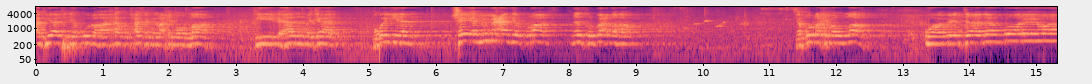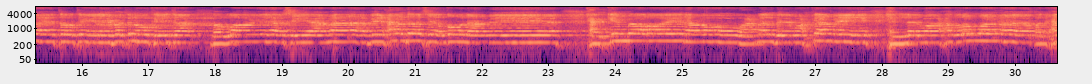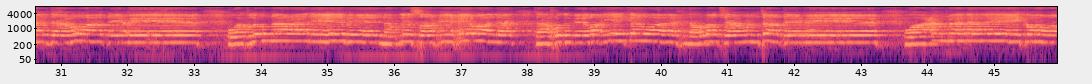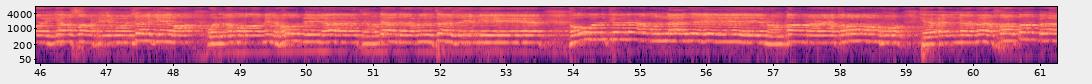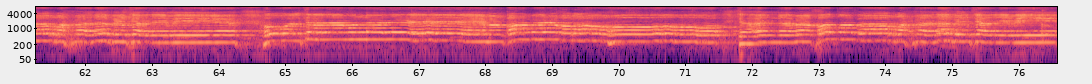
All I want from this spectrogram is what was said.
أبيات يقولها حافظ حكم رحمه الله في هذا المجال مبينا شيئا من معاني القرآن نذكر بعضها. يقول رحمه الله وبالتدبر والترتيل فتلو كتاب الله لا سيما حلا وحضرا وما قد حده واقم وأطلب معانيه بالنقل الصحيح ولا تأخذ برأيك واحذر بطش منتقم. وعمنايك يا صاحب زجرا والأمر كأنما خطب الرحمن بالكلم. هو الكلام الذي من قام يقرأه. كأنما خطب الرحمن بالكلم.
